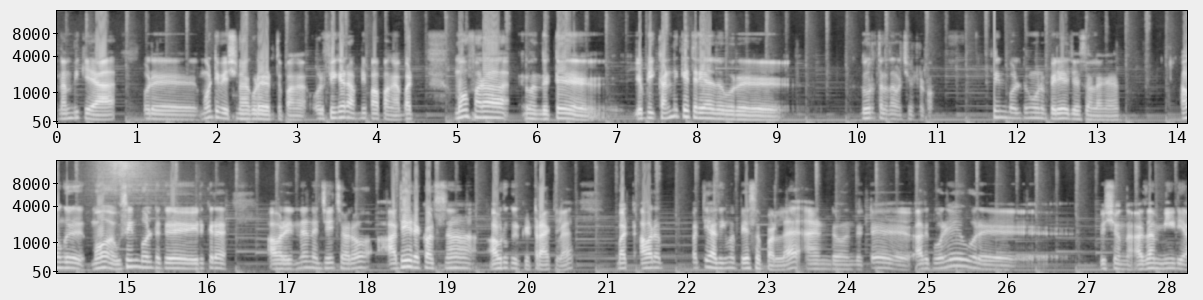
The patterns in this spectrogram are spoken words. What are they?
நம்பிக்கையாக ஒரு மோட்டிவேஷனாக கூட எடுத்துப்பாங்க. ஒரு ஃபிகர் அப்படி பார்ப்பாங்க. பட் மோஃபரா வந்துட்டு எப்படி கண்ணுக்கே தெரியாத ஒரு தூரத்தில் தான் வச்சுட்டு இருக்கோம். உசைன் போல்ட்டுக்கும் ஒன்று பெரிய விஜயம் இல்லைங்க. அவங்க மோ உசைன் போல்ட்டுக்கு இருக்கிற அவர் என்னென்ன ஜெயிச்சாரோ அதே ரெக்கார்ட்ஸ் தான் அவருக்கும் இருக்குது ட்ராக்ல பட் அவரை பற்றி அதிகமாக பேசப்படல. அண்ட் வந்துட்டு அதுக்கு ஒரே ஒரு விஷயம் தான். அதுதான் மீடியா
